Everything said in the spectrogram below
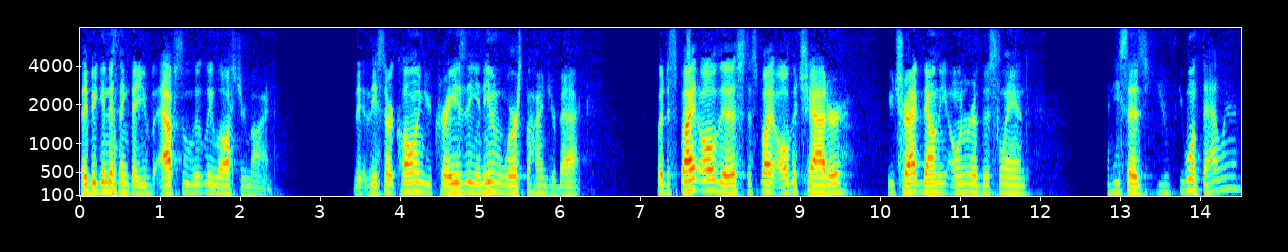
they begin to think that you've absolutely lost your mind. They, they start calling you crazy and even worse behind your back. But despite all this, despite all the chatter, you track down the owner of this land. And he says, You, you want that land?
